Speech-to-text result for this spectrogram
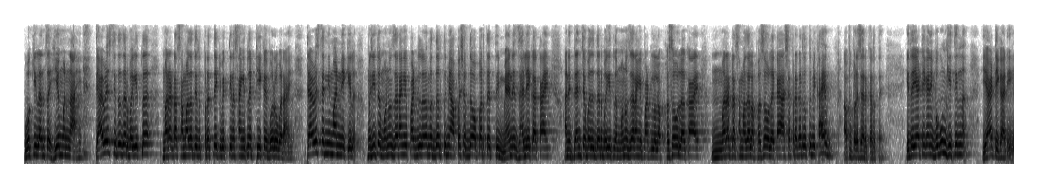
वकिलांचं हे म्हणणं आहे. त्यावेळेस तिथं जर बघितलं मराठा समाजातील प्रत्येक व्यक्तीने सांगितलं ठीक आहे बरोबर आहे. त्यावेळेस त्यांनी मान्य केलं. म्हणजे इथं मनोज जरांगे पाटलाबद्दल तुम्ही अपशब्द वापरतात ते मॅनेज झाले का काय? आणि त्यांच्याबद्दल जर बघितलं मनोज जरांगे पाटलाला फसवलं काय? मराठा समाजाला फसवलं काय? अशा प्रकारचं तुम्ही काय अपप्रचार करताय. इथं या ठिकाणी बघून घेतील ना या ठिकाणी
